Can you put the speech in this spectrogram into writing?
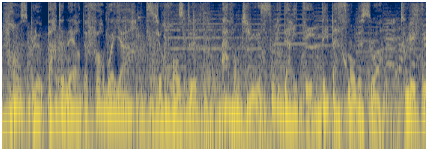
France Bleu, partenaire de Fort Boyard sur France 2 aventure, solidarité, dépassement de soi. Tout l'été,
